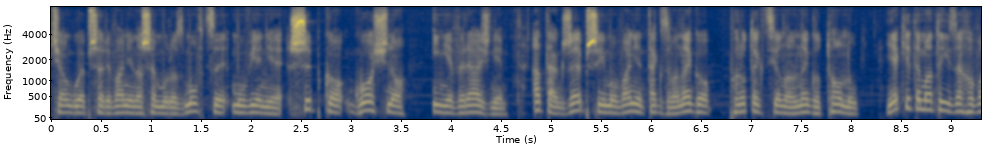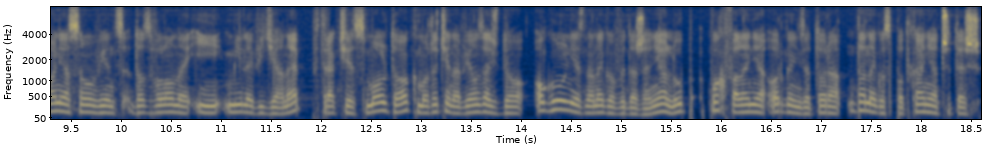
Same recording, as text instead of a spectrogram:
ciągłe przerywanie naszemu rozmówcy, mówienie szybko, głośno i niewyraźnie, a także przyjmowanie tak zwanego protekcjonalnego tonu. Jakie tematy i zachowania są więc dozwolone i mile widziane? W trakcie small talk możecie nawiązać do ogólnie znanego wydarzenia lub pochwalenia organizatora danego spotkania czy też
